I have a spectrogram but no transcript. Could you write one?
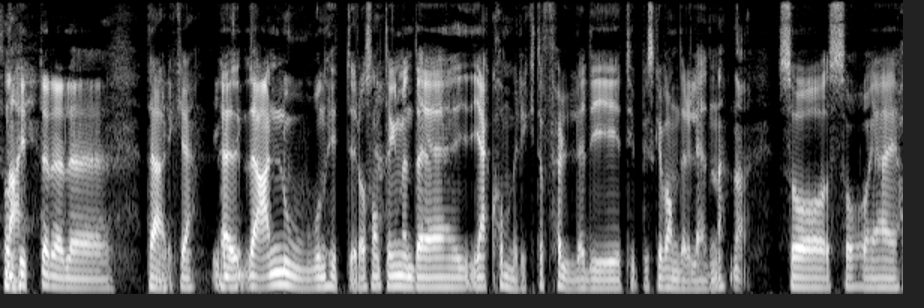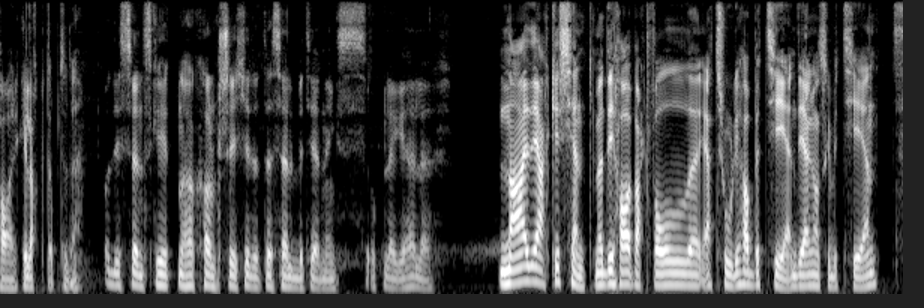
Sånn Nei. hytter eller Det er det ikke. Eh, Ingenting. Det er noen hytter og sånne ting, men det, jeg kommer ikke til å følge de typiske vandreledene. Nei. Så, så jeg har ikke lagt opp til det. Og de svenske hyttene har kanskje ikke dette selvbetjeningsopplegget heller? Nei, de er ikke kjent med De har i hvert fall Jeg tror de har betjent De er ganske betjent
